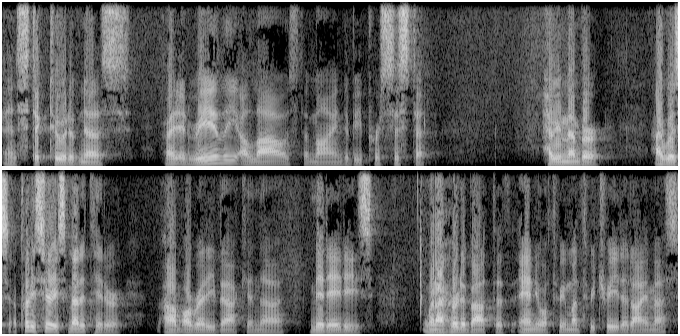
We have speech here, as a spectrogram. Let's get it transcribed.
and stick to itiveness, right? It really allows the mind to be persistent. I remember I was a pretty serious meditator um, already back in the mid 80s when I heard about the annual three month retreat at IMS.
